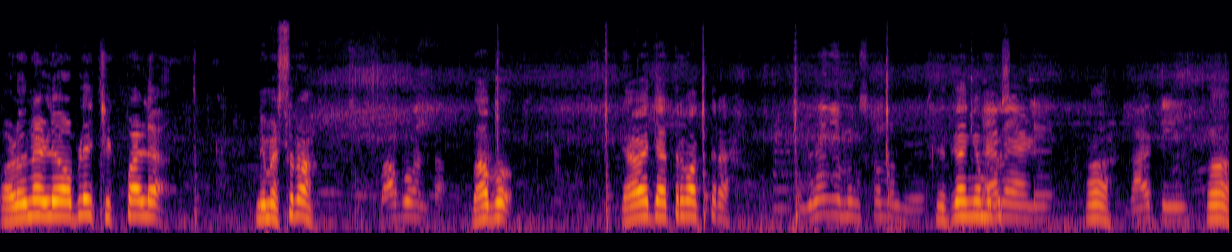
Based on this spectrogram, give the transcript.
ಒಳನಹಳ್ಳಿ ಹೋಬ್ಳಿ ಚಿಕ್ಕಪಾಳ್ಯ. ನಿಮ್ಮ ಹೆಸರು? ಬಾಬು ಅಂತ. ಬಾಬು. ಯಾವ ಜಾತ್ರೆಗೆ ಹೋಗ್ತೀರಾ? ಇದ್ರಂಗೆ ಮುಗಿಸ್ಕೊಂಡ್ಬಂದ್ವಿ ಸಿದ್ಧಗಂಗೆ ಮುಗಿಸ್ ಹಾಂ. ಘಾಟಿ ಹಾಂ.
